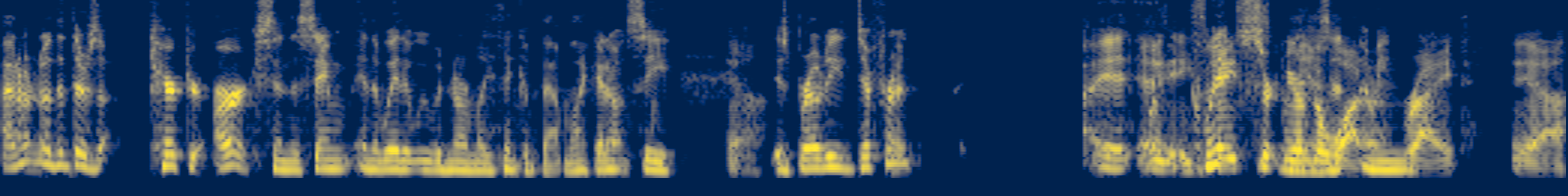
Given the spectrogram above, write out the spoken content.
I don't know that there's character arcs in the same in the way that we would normally think of them. Like I don't see, Yeah, is Brody different? I, well, he's Quint based certainly of the isn't. water, I mean, right? Yeah,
